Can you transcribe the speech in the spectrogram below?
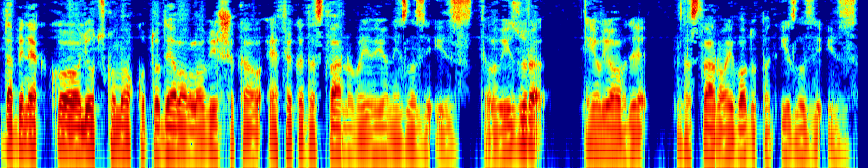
da bi nekako ljudskom oku to delovalo više kao efekt da stvarno ovaj avion izlazi iz televizora ili ovde da stvarno ovaj vodopad izlazi iz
